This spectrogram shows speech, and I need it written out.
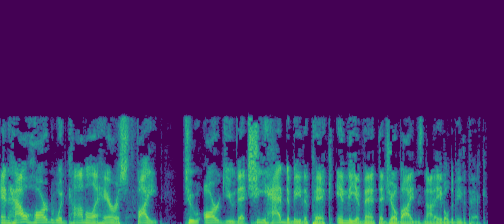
And how hard would Kamala Harris fight to argue that she had to be the pick in the event that Joe Biden's not able to be the pick?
